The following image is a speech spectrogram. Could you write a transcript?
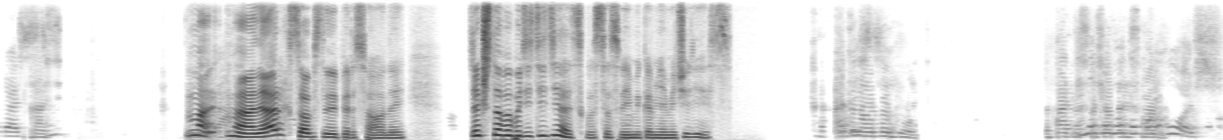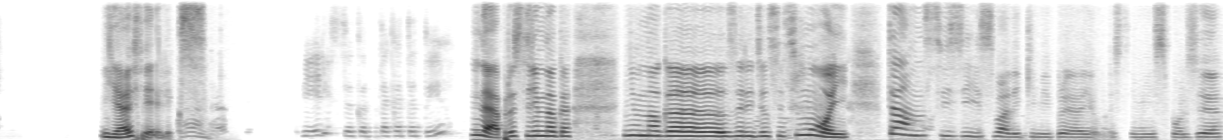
Здрасте. Монарх собственной персоной. Так что вы будете делать со своими камнями чудес? Это надо подумать. Давай Ты на кого-то похож. Я Феликс. Феликс, так, так это ты? Да, просто немного, немного зарядился тьмой. Там в связи с маленькими проемностями, используя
